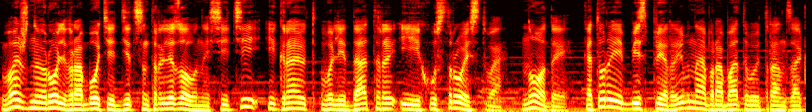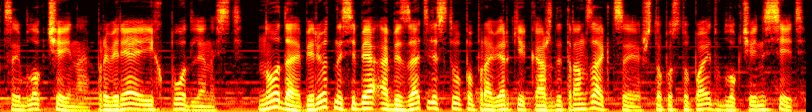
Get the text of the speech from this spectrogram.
Важную роль в работе децентрализованной сети играют валидаторы и их устройства, ноды, которые беспрерывно обрабатывают транзакции блокчейна, проверяя их подлинность. Нода берет на себя обязательство по проверке каждой транзакции, что поступает в блокчейн-сеть.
